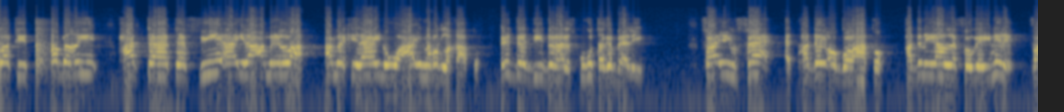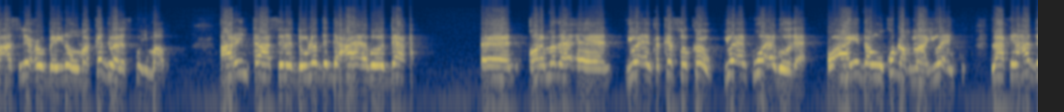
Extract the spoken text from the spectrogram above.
latii tabqi xataa tafii'a ilaa amrillah. Amarka ilaahayna uu ahaa in nabad la qaato. Cidda diidan ha laiskugu taga baa layidhi fa in faa'at hadday ogolaato haddana yaan la fogaynine fa aslixuu baynahumaa kadib ha la isku imaado. Arrintaasina dowladda dhexaa aboodaa qoramada un-ka ka sokow wuu aboodaa oo aayaddan wuu ku dhaqmaa un-ku laakiin hadda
